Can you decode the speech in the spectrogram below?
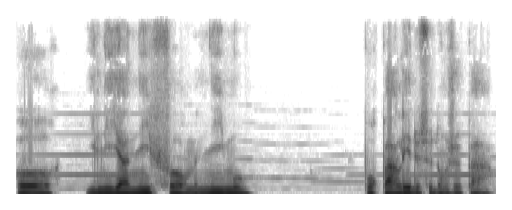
Or, il n'y a ni forme ni mot pour parler de ce dont je parle.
